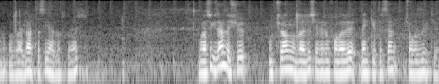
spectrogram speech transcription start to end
Evet, Uzaylı haritası geldi bu sefer. Burası güzel de şu uçuran uzaylı şeyleri UFO'ları denk getirsen çok hızlı bitiyor.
